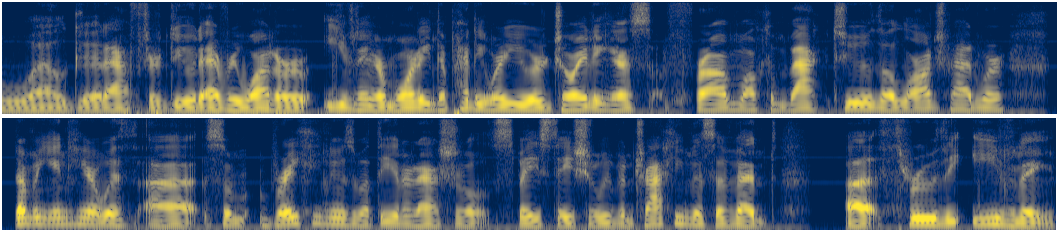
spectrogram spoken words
Well, good afternoon, everyone, or evening or morning, depending where you are joining us from. Welcome back to the Launchpad. We're jumping in here with uh, some breaking news about the International Space Station. We've been tracking this event uh, through the evening.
